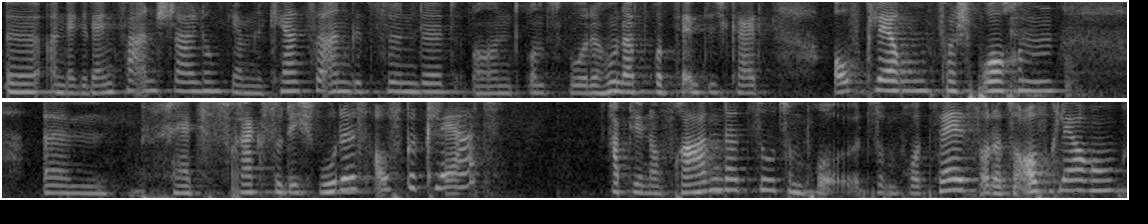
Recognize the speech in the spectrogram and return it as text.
äh, an der Gedenkveranstaltung. Wir haben eine Kerze angezündet und uns wurde Hundertprozentigkeit Aufklärung versprochen. Ähm, jetzt fragst du dich, wurde es aufgeklärt? Habt ihr noch Fragen dazu zum, Pro zum Prozess oder zur Aufklärung?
